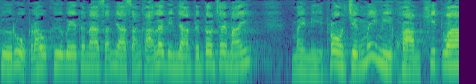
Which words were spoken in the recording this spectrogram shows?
คือรูปเราคือเวทนาสัญญาสังขารและวิญญาณเป็นต้นใช่ไหม ไม่มี พระองค์จึงไม่มีความคิดว่า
